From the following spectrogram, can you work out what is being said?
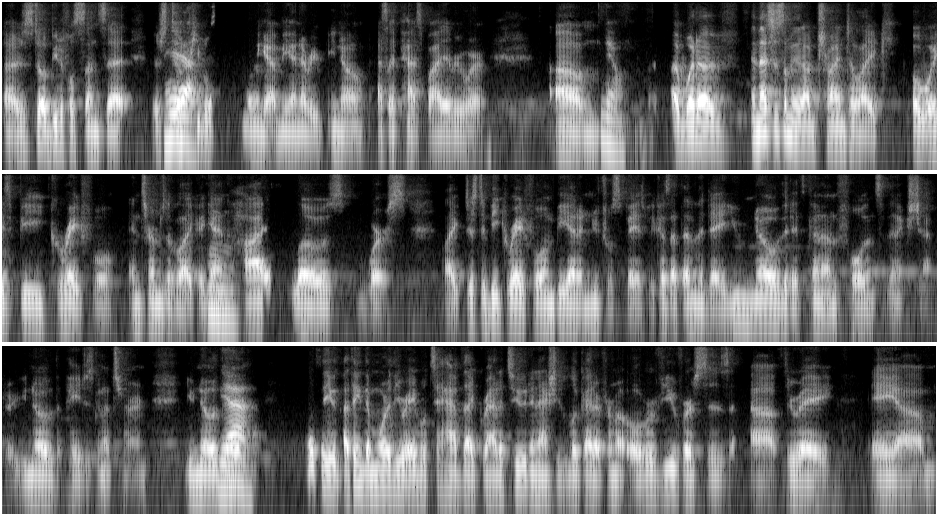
there's still a beautiful sunset there's still Yeah. people smiling at me and every you know as i pass by everywhere um Yeah. I would have, and that's just something that I'm trying to like always be grateful in terms of like again Mm. high, lows, worse. Like just to be grateful and be at a neutral space because at the end of the day, you know that it's going to unfold into the next chapter. You know the page is going to turn. You know that. Yeah. I think the more that you're able to have that gratitude and actually look at it from an overview versus uh, through a a um,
